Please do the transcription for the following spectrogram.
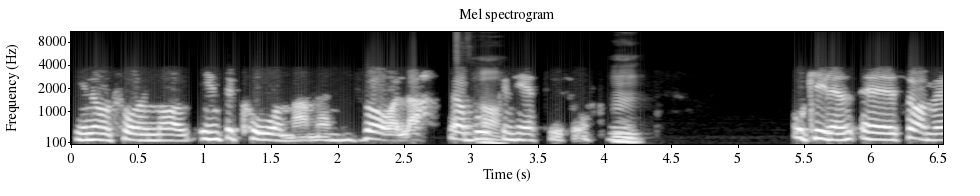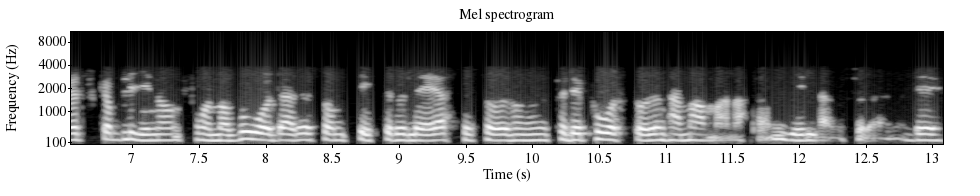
i någon form av, inte koma, men dvala. Ja, boken ja. heter ju så. Mm. Och killen, eh, Samuel ska bli någon form av vårdare som sitter och läser för honom. För det påstår den här mamman att han gillar och sådär. Det är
